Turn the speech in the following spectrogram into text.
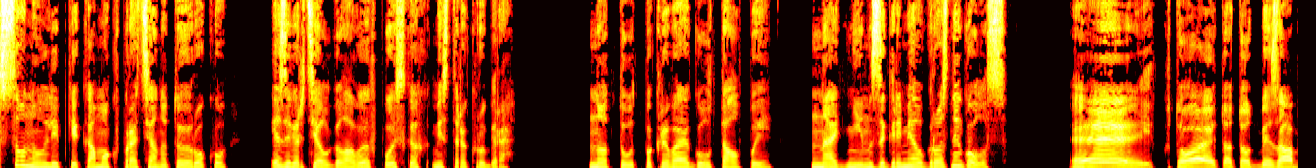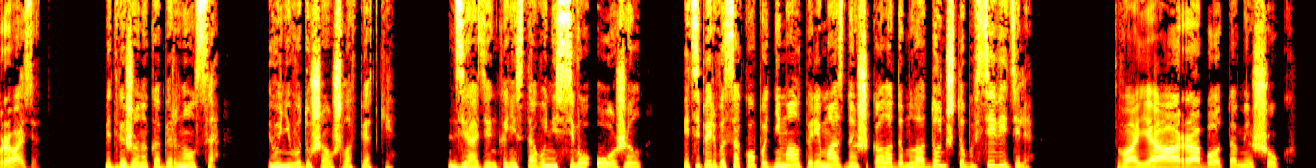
всунул липкий комок в протянутую руку и завертел головой в поисках мистера Крубера. Но тут, покрывая гул толпы, над ним загремел грозный голос. «Эй, кто это тут безобразит?» Медвежонок обернулся, и у него душа ушла в пятки. Дяденька ни с того ни с сего ожил и теперь высоко поднимал перемазанную шоколадом ладонь, чтобы все видели. «Твоя работа, Мишук?»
